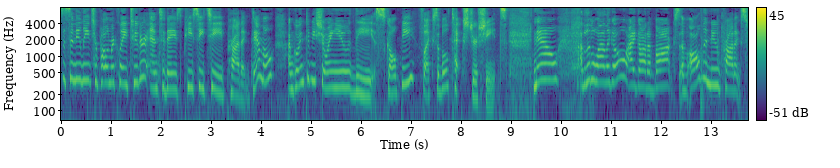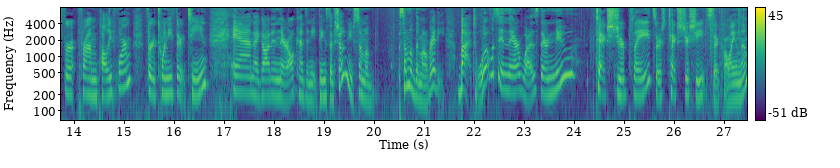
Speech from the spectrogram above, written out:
this is Cindy Lietz, your polymer clay tutor, and today's PCT product demo, I'm going to be showing you the Sculpey flexible texture sheets. Now, a little while ago, I got a box of all the new products for, from Polyform for 2013, and I got in there all kinds of neat things. I've shown you some of some of them already, but what was in there was their new texture plates or texture sheets they're calling them.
